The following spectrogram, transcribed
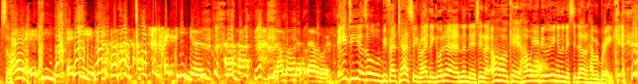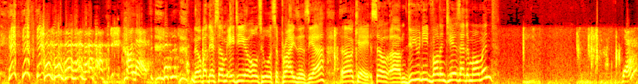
So Hey, 18, 18. 18 years. Uh, 18 tahun. 80 years old would be fantastic, right? They go there and then they say like, "Oh, okay, how are you doing?" And then they sit down and have a break. No, but there's some 80 year olds who will surprise us. Yeah. Okay. So, um, do you need volunteers at the moment? Yeah?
